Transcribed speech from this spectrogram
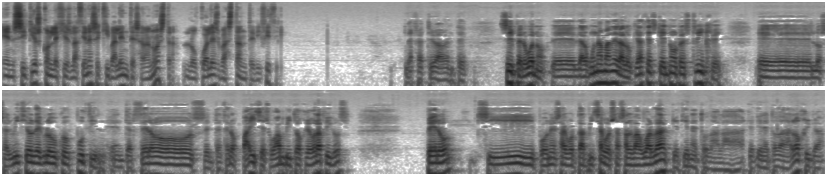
en sitios con legislaciones equivalentes a la nuestra, lo cual es bastante difícil. Efectivamente. Sí, pero bueno, eh, de alguna manera lo que hace es que no restringe eh, los servicios de cloud computing en terceros, en terceros países o ámbitos geográficos, pero si pones a cortar pizza o esa salvaguarda que tiene toda la, que tiene toda la lógica.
